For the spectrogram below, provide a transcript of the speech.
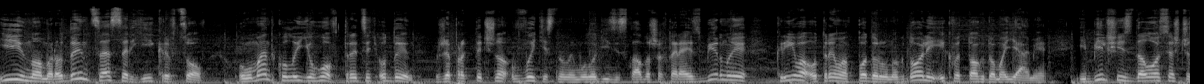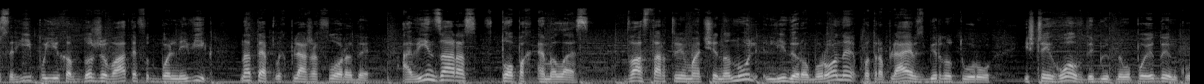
І номер один це Сергій Кривцов. У момент, коли його в 31 вже практично витіснили молоді зі складу Шахтаря і збірної, Кріва отримав подарунок долі і квиток до Майамі. І більшість здалося, що Сергій поїхав доживати футбольний вік на теплих пляжах Флориди. А він зараз в топах МЛС. Два стартові матчі на нуль. Лідер оборони потрапляє в збірну туру. І ще й гол в дебютному поєдинку.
